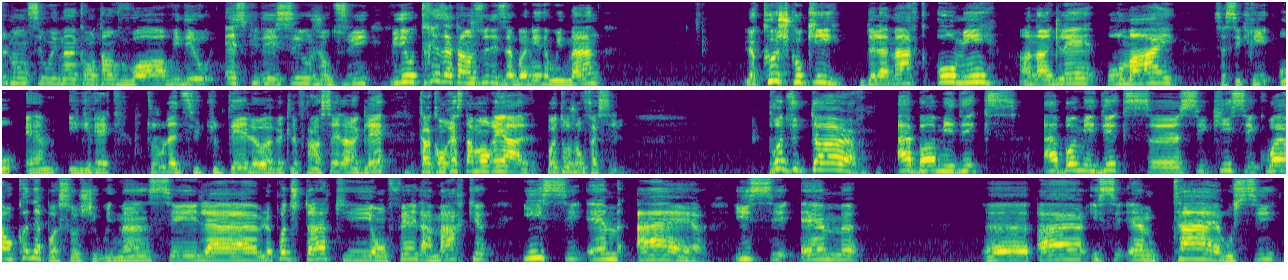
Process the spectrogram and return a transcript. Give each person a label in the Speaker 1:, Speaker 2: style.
Speaker 1: tout le monde, c'est Winman, content de vous voir. Vidéo SQDC aujourd'hui. Vidéo très attendue des abonnés de Winman. Le Kush Cookie de la marque Omi, en anglais Oh ça s'écrit O-M-Y. Toujours la difficulté là avec le français et l'anglais quand on reste à Montréal. Pas toujours facile. Producteur Abba Medix. Abomedix, euh, c'est qui, c'est quoi? On connaît pas ça chez Winman. C'est le producteur qui ont fait la marque ICMR. ICM euh, R, ICM Terre aussi.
